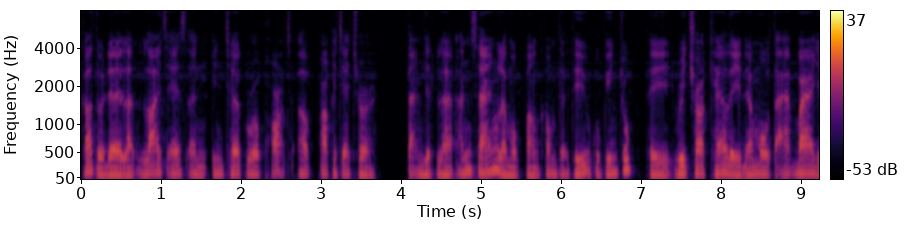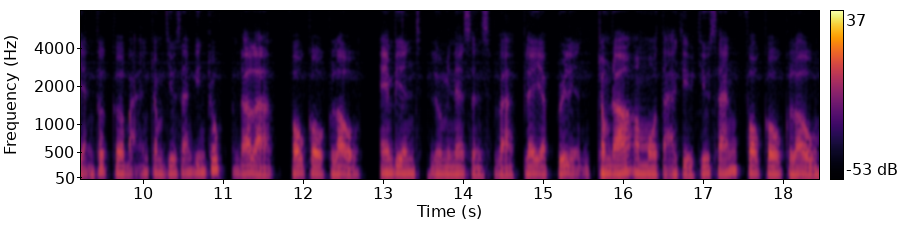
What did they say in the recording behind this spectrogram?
có tựa đề là Light as an Integral Part of Architecture. Tạm dịch là ánh sáng là một phần không thể thiếu của kiến trúc, thì Richard Kelly đã mô tả ba dạng thức cơ bản trong chiếu sáng kiến trúc, đó là focal glow Ambient Luminescence và Play Brilliant. Trong đó, ông mô tả kiểu chiếu sáng Focal Glow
